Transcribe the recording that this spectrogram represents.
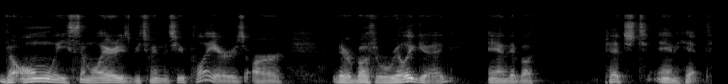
the only similarities between the two players are they were both really good and they both pitched and hit.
